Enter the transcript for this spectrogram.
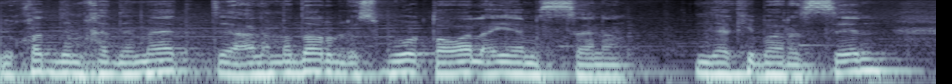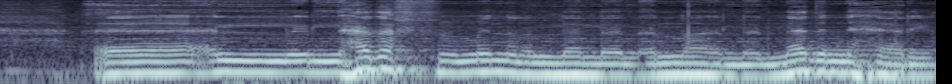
يقدم خدمات على مدار الأسبوع طوال أيام السنة. لكبار السن. الهدف من النادي النهاري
